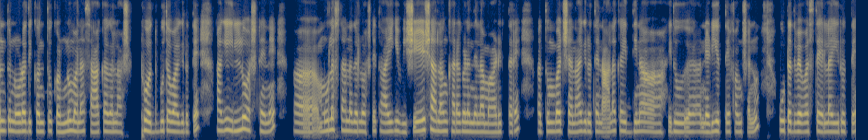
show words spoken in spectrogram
ಅಂತೂ ನೋಡೋದಕ್ಕಂತೂ ಕಣ್ಣು ಮನ ಸಾಕಾಗಲ್ಲ. ಅಷ್ಟು ಅದ್ಭುತವಾಗಿರುತ್ತೆ. ಹಾಗೆ ಇಲ್ಲೂ ಅಷ್ಟೇನೆ ಮೂಲ ಸ್ಥಾನದಲ್ಲೂ ಅಷ್ಟೇ ತಾಯಿಗೆ ವಿಶೇಷ ಅಲಂಕಾರಗಳನ್ನೆಲ್ಲ ಮಾಡಿರ್ತಾರೆ. ಅದು ತುಂಬ ಚೆನ್ನಾಗಿರುತ್ತೆ. ನಾಲ್ಕೈದು ದಿನ ಇದು ನಡೆಯುತ್ತೆ ಫಂಕ್ಷನ್ನು. ಊಟದ ವ್ಯವಸ್ಥೆ ಎಲ್ಲ ಇರುತ್ತೆ.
